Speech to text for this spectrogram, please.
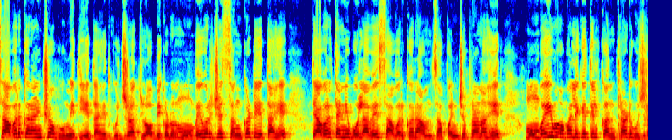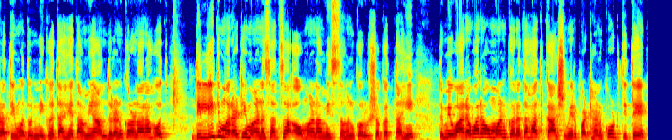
सावरकरांच्या भूमीत येत आहेत. गुजरात लॉबीकडून मुंबईवर जे संकट येत आहे त्यावर त्यांनी बोलावे सावरकर आमचा पंचप्राण आहेत. मुंबई महापालिकेतील कंत्राट गुजरातीमधून निघत आहेत. आम्ही आंदोलन करणार आहोत. दिल्लीत मराठी माणसाचा अवमान आम्ही सहन करू शकत नाही. तुम्ही वारंवार अवमान करत आहात. काश्मीर पठाणकोट तिथे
